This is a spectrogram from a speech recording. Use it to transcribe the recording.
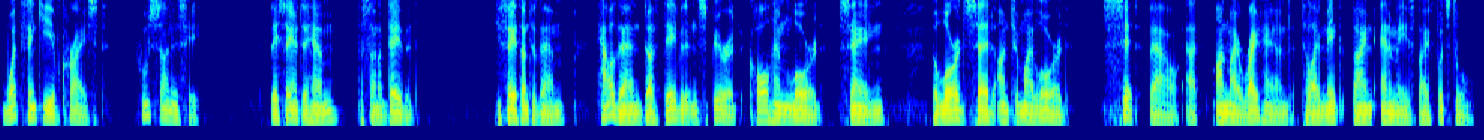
What think ye of Christ? Whose son is he? They say unto him, The son of David. He saith unto them, how then doth David in spirit call him Lord, saying, The Lord said unto my Lord, Sit thou at on my right hand till I make thine enemies thy footstool.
